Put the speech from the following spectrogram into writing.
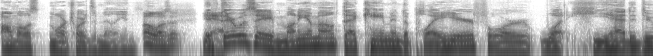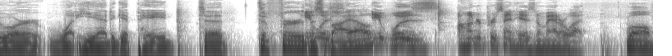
almost more towards a million. Oh, was it? If yeah. there was a money amount that came into play here for what he had to do or what he had to get paid to defer this was, buyout, it was 100% his no matter what. Well,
